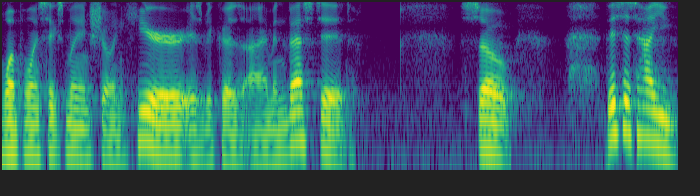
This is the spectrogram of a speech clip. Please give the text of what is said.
1.6 million showing here is because I'm invested. So this is how you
